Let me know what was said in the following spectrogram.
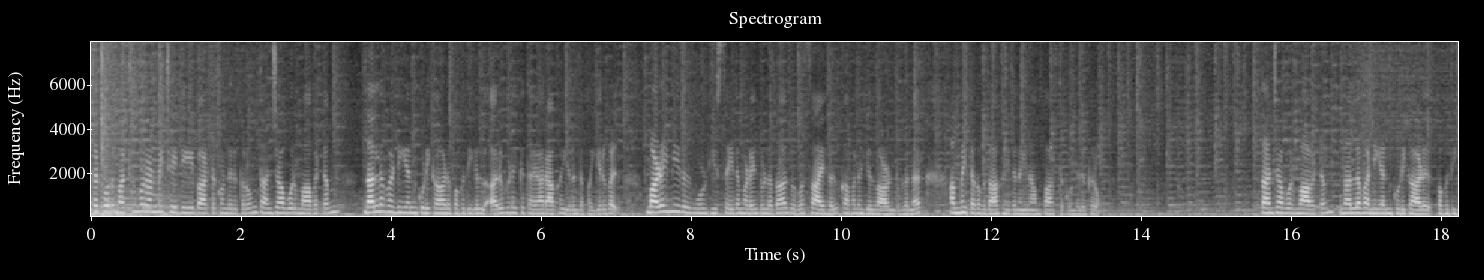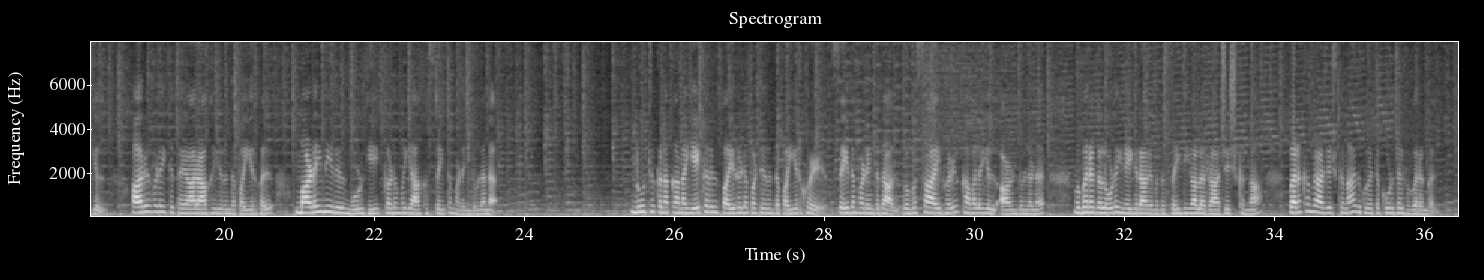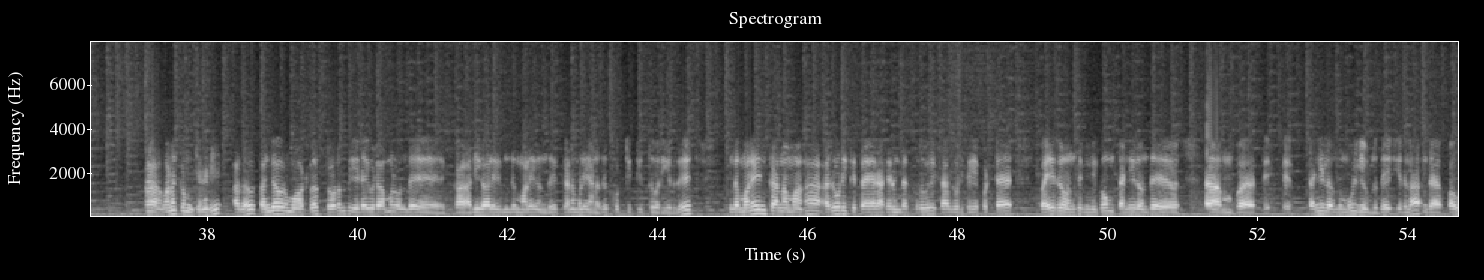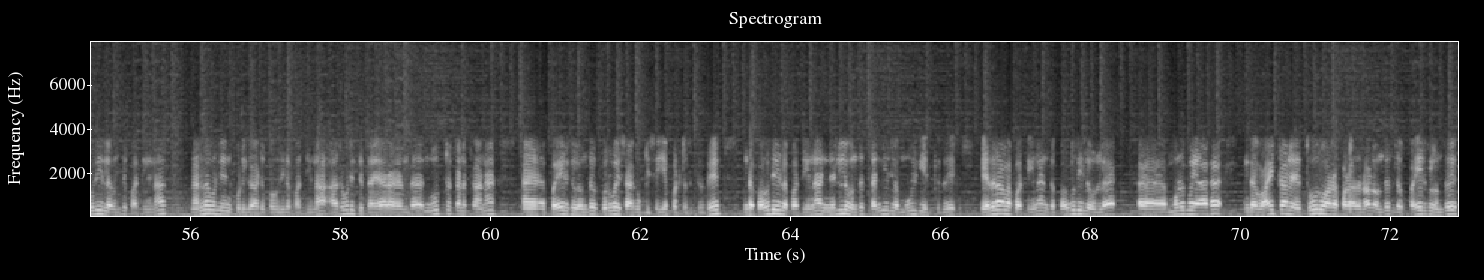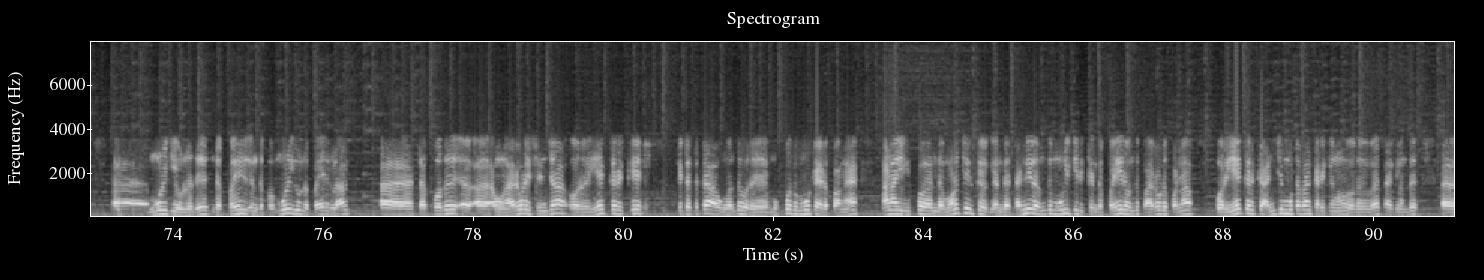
தற்போது மற்றொரு அண்மை செய்தியை பார்த்துக் கொண்டிருக்கிறோம். தஞ்சாவூர் மாவட்டம் நல்லவண்டியன் குடிக்காடு பகுதியில் அறுவடைக்கு தயாராக இருந்த பயிர்கள். மழைநீரில் மூழ்கி சேதமடைந்துள்ளதால் விவசாயிகள் கவலையில் ஆழ்ந்துள்ளனர். அண்மை தகவலாக இதனை நாம் பார்த்துக் கொண்டிருக்கிறோம். தஞ்சாவூர் மாவட்டம் நல்லவண்டியன் குடிகாடு பகுதியில் அறுவடைக்கு தயாராக இருந்த பயிர்கள் மழைநீரில் மூழ்கி கடுமையாக சேதமடைந்துள்ளன. நூற்றுக்கணக்கான ஏக்கரில் பயிரிடப்பட்டிருந்த பயிர்கள் சேதமடைந்ததால் விவசாயிகள் கவலையில் ஆழ்ந்துள்ளனர். விவரங்களோடு இணைகிறார் எமது செய்தியாளர் ராஜேஷ் கண்ணா. வணக்கம் ராஜேஷ் கண்ணா இது குறித்த கூடுதல் விவரங்கள். வணக்கம் ஜெனடி அதாவது தஞ்சாவூர் மாவட்டத்தில் தொடர்ந்து இடைவிடாமல் வந்து க- அதிகாலையில் இருந்து மழை வந்து கனமழையானது கொட்டி தீர்த்து வருகிறது. இந்த மழையின் காரணமாக அறுவடைக்கு தயாராக இருந்த குறுவை சாகுபடி செய்யப்பட்ட பயிர் வந்து மிகவும் தண்ணீர் வந்து ஆம், வந்து மூழ்கி உள்ளது. இதனால் இந்த பகுதியில் வந்து பார்த்தீங்கன்னா நல்லவண்ணியன் குடிகாடு பகுதியில் பார்த்தீங்கன்னா அறுவடைக்கு தயாராக இருந்த நூற்றுக்கணக்கான பயிர்கள் வந்து குறுவை சாகுபடி செய்யப்பட்டிருக்குது. இந்த பகுதியில் பார்த்தீங்கன்னா நெல் வந்து தண்ணீரில் மூழ்கி இருக்குது எதனால பார்த்தீங்கன்னா இந்த பகுதியில் உள்ள முழுமையாக இந்த வாய்க்கால் தூர்வாரப்படாதனால் வந்து இந்த பயிர்கள் வந்து மூழ்கி உள்ளது. இந்த பயிர் இந்த ப- மூழ்கி உள்ள பயிர்களால் தற்போது அவங்க அறுவடை செஞ்சா ஒரு ஏக்கருக்கு கிட்டத்தட்ட அவங்க வந்து ஒரு முப்பது மூட்டை எடுப்பாங்க. ஆனா இப்போ இந்த முளைச்சிருக்க அந்த தண்ணியில வந்து மூழ்கி இருக்க இந்த பயிர் வந்து அறுவடை பண்ணா ஒரு ஏக்கருக்கு அஞ்சு மூட்டை தான் கிடைக்கணும் ஒரு விவசாயிகள் வந்து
